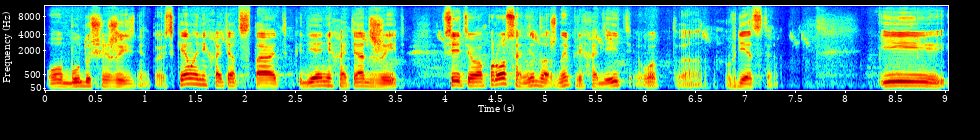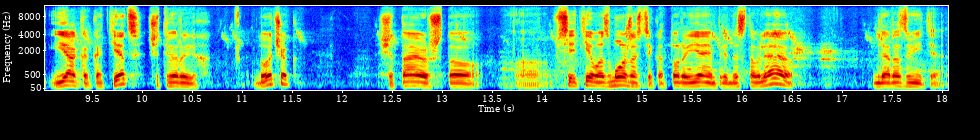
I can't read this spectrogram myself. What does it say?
о будущей жизни. То есть, кем они хотят стать, где они хотят жить. Все эти вопросы, они должны приходить вот э, в детстве. И я, как отец четверых дочек, считаю, что э, все те возможности, которые я им предоставляю для развития,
